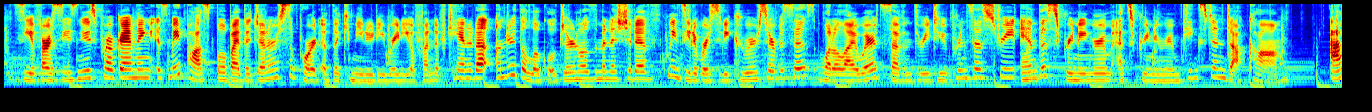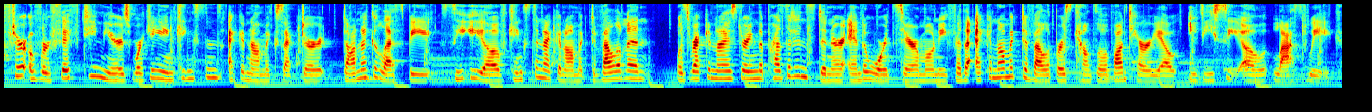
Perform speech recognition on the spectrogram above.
CFRC's news programming is made possible by the generous support of the Community Radio Fund of Canada under the Local Journalism Initiative, Queen's University Career Services, What'll I Wear at 732 Princess Street, and the Screening Room at screeningroomkingston.com. After over 15 years working in Kingston's economic sector, Donna Gillespie, CEO of Kingston Economic Development, was recognized during the President's Dinner and Awards ceremony for the Economic Developers Council of Ontario, EDCO, last week,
